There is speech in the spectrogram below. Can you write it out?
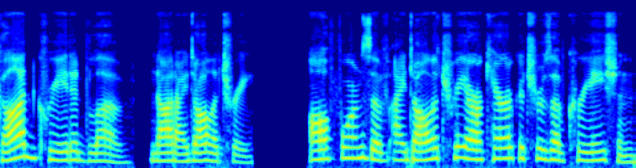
God created love, not idolatry. All forms of idolatry are caricatures of creation,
